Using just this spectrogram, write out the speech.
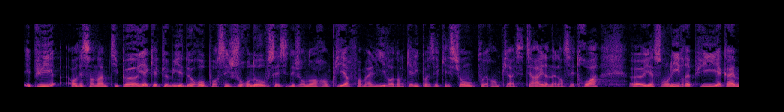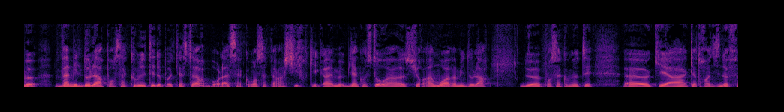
Et puis, en descendant un petit peu, il y a quelques milliers d'euros pour ces journaux. Vous savez, c'est des journaux à remplir, format livre dans lequel il pose des questions. Vous pouvez remplir, etc. Il en a lancé trois. Euh, il y a son livre et puis il y a quand même 20 000 dollars pour sa communauté de podcasteurs. Bon, là, ça commence à faire un chiffre qui est quand même bien costaud. Hein. Sur un mois, 20 000 dollars pour sa communauté euh, qui est à 99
